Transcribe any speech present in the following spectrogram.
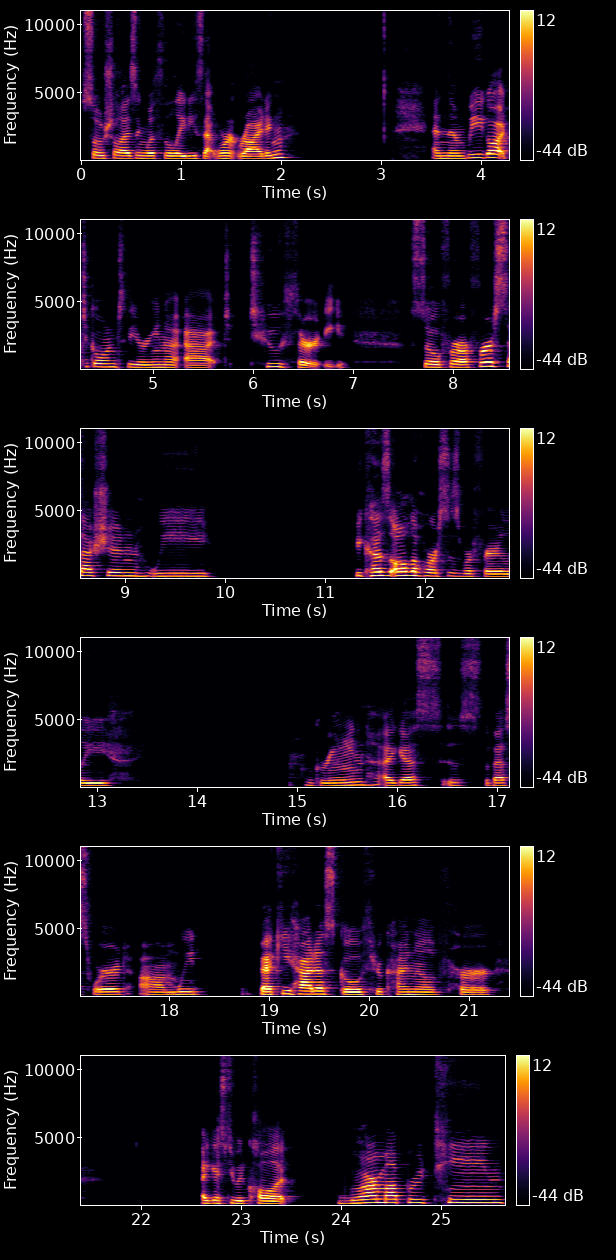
socializing with the ladies that weren't riding. And then we got to go into the arena at 2:30. So for our first session, we because all the horses were fairly green, I guess is the best word. Um, we Becky had us go through kind of her, I guess you would call it warm up routine.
